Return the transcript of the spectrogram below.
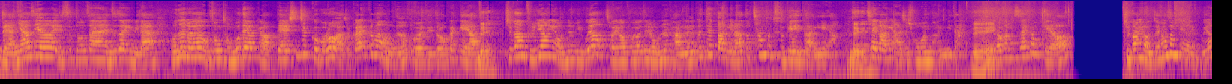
네, 안녕하세요. 예스부동산 엔수장입니다. 오늘은 우송정보대학교 앞에 신축급으로 아주 깔끔한 원룸 보여드리도록 할게요. 네. 주방 분리형의 원룸이고요. 저희가 보여드릴 오늘 방은 끝에 방이라 또 창도 두 개인 방이에요. 네. 채광이 아주 좋은 방입니다. 네. 들어가면서 살펴볼게요. 주방이 먼저 형성되어 있고요.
